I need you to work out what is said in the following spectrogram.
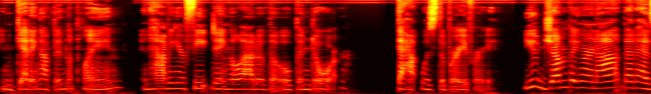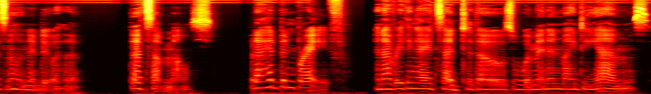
and getting up in the plane and having your feet dangle out of the open door. That was the bravery. You jumping or not, that has nothing to do with it. That's something else. But I had been brave, and everything I had said to those women in my DMs,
